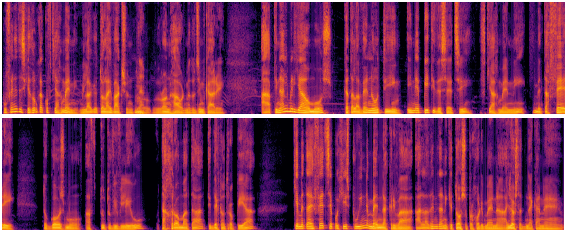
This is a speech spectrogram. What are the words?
Που φαίνεται σχεδόν κακοφτιαγμένη. Μιλάω για το live action, Ναι. το Ron Howard με τον Jim Carrey. Απ' την άλλη μεριά όμως καταλαβαίνω ότι είναι επίτηδες έτσι φτιαγμένη, μεταφέρει τον κόσμο αυτού του βιβλίου, τα χρώματα, την τεχνοτροπία και με τα εφέ της εποχής που είναι μεν ακριβά αλλά δεν ήταν και τόσο προχωρημένα αλλιώς θα την έκανε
